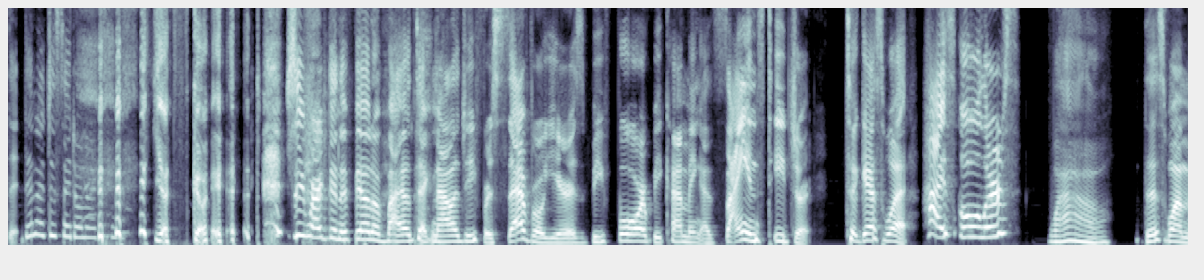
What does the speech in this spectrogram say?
Th- Didn't I just say don't ask me? yes, go ahead. she worked in the field of biotechnology for several years before becoming a science teacher to guess what? High schoolers. Wow. This woman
